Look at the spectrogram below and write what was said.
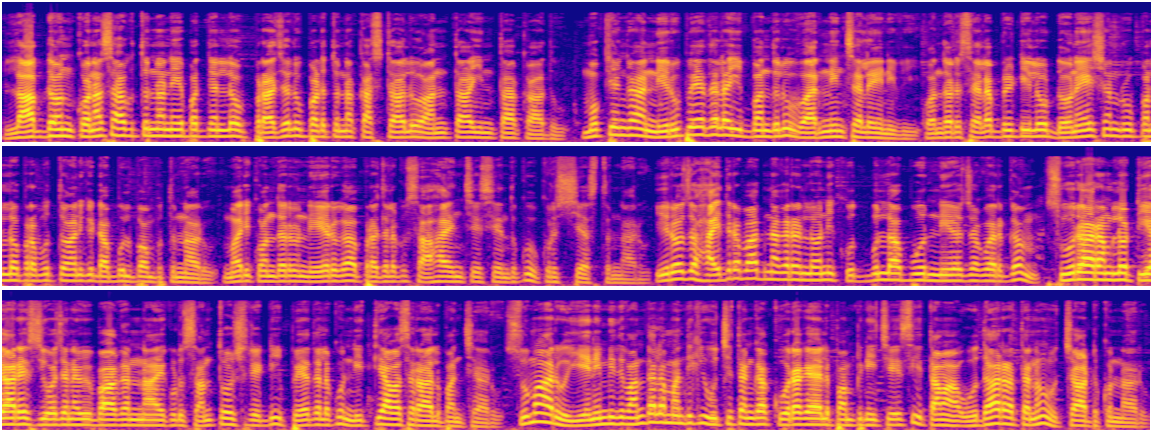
Lockdown కొనసాగుతున్న నేపథ్యంలో ప్రజలు పడుతున్న కష్టాలు అంతా ఇంతా కాదు. ముఖ్యంగా నిరుపేదల ఇబ్బందులు వర్ణించలేనివి. కొందరు సెలబ్రిటీలు డొనేషన్ రూపంలో ప్రభుత్వానికి డబ్బులు పంపుతున్నారు. మరి కొందరు నేరుగా ప్రజలకు సహాయం చేసేందుకు కృషి చేస్తున్నారు. ఈరోజు హైదరాబాద్ నగరంలోని కుత్బుల్లాపూర్ నియోజకవర్గం సూరారంలో టీఆర్ఎస్ యోజన విభాగం నాయకుడు సంతోష్ రెడ్డి పేదలకు నిత్యావసరాలు పంచారు. సుమారు ఎనిమిది వందల మందికి ఉచితంగా కూరగాయలు పంపిణీ చేసి తమ ఉదారతను చాటుకున్నారు.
